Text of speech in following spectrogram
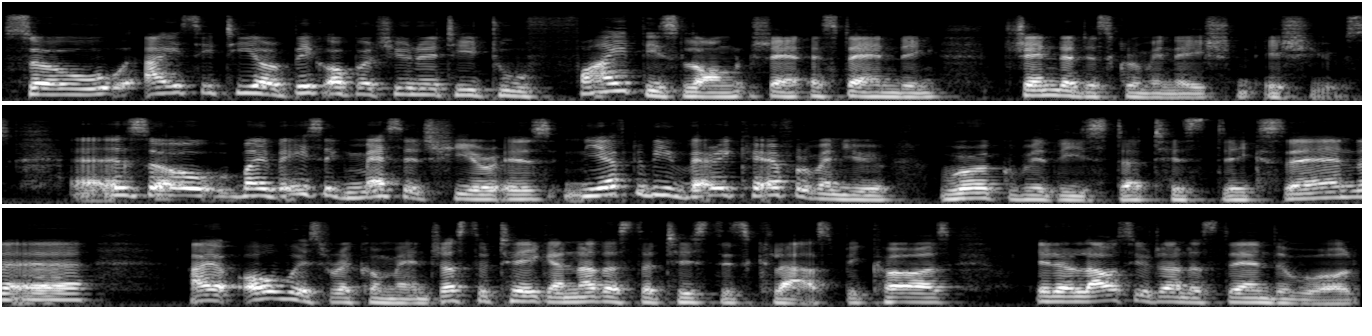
So ICT are a big opportunity to fight these long-standing gender discrimination issues. Uh, so my basic message here is you have to be very careful when you work with these statistics and uh, I always recommend just to take another statistics class because it allows you to understand the world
